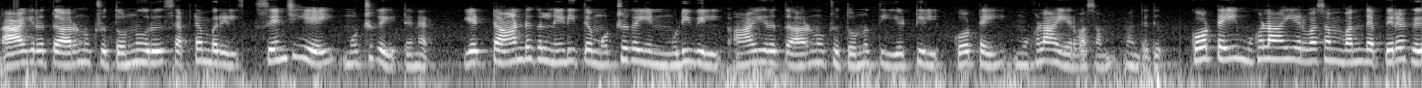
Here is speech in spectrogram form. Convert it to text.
ஆயிரத்து அறுநூற்று தொண்ணூறு செப்டம்பரில் செஞ்சியை முற்றுகையிட்டனர். எட்டு ஆண்டுகள் நீடித்த முற்றுகையின் முடிவில் ஆயிரத்து அறுநூற்று தொண்ணூற்றி எட்டில் கோட்டை முகலாயர் வசம் வந்தது. கோட்டை முகலாயர் வசம் வந்த பிறகு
